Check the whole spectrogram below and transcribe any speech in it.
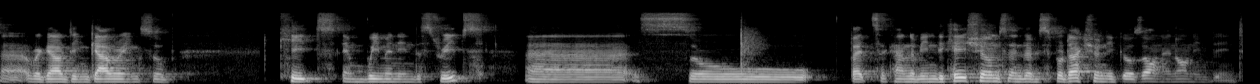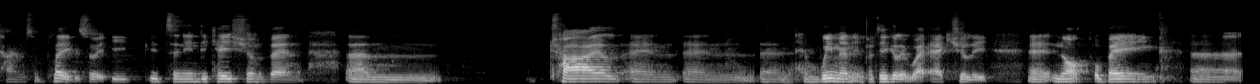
uh, regarding gatherings of kids and women in the streets. Uh, so that's a kind of indications and this production, it goes on and on in, in times of plague. So it, it's an indication then um, child and, and, and, and, women in particular were actually uh, not obeying uh,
